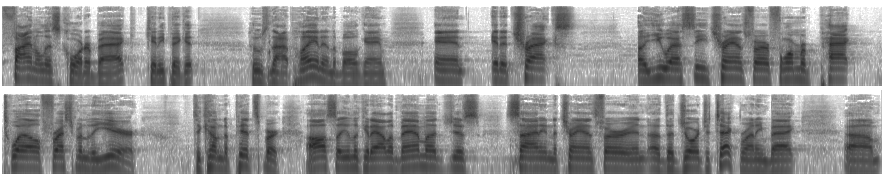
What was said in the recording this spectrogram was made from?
finalist quarterback, Kenny Pickett, who's not playing in the bowl game, and it attracts a USC transfer, former Pac 12 freshman of the year to come to Pittsburgh. Also, you look at Alabama just signing the transfer and uh, the Georgia Tech running back, um,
